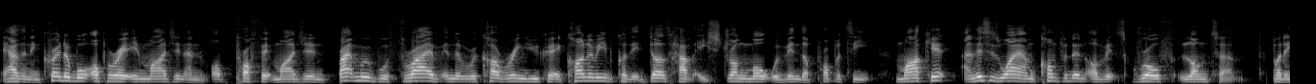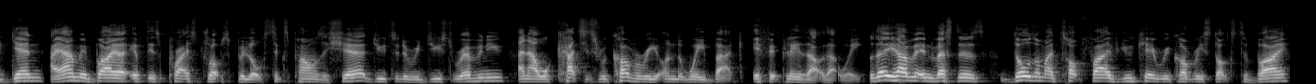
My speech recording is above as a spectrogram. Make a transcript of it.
it has an incredible operating margin and profit margin. Rightmove will thrive in the recovering UK economy because it does have a strong moat within the property market. And this is why I'm confident of its growth long term. But again, I am a buyer if this price drops below £6 a share due to the reduced revenue, and I will catch its recovery on the way back if it plays out that way. So there you have it, investors. Those are my top five UK recovery stocks to buy.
